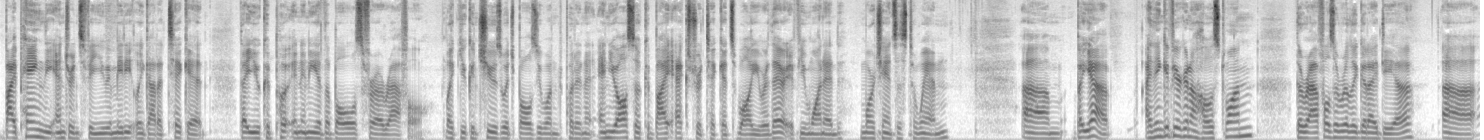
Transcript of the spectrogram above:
by paying the entrance fee, you immediately got a ticket that you could put in any of the bowls for a raffle. Like you could choose which bowls you wanted to put in it, and you also could buy extra tickets while you were there if you wanted more chances to win. Um, but yeah, I think if you're gonna host one, the raffle's a really good idea. Uh,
